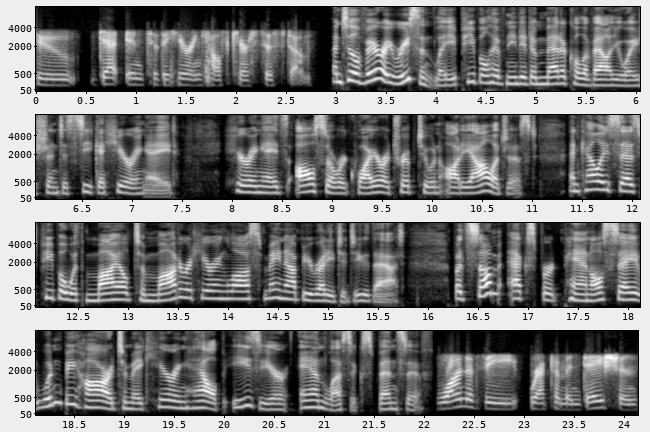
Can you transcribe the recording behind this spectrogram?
to get into the hearing healthcare system. Until very recently, people have needed a medical evaluation to seek a hearing aid. Hearing aids also require a trip to an audiologist, and Kelly says people with mild to moderate hearing loss may not be ready to do that. But some expert panels say it wouldn't be hard to make hearing help easier and less expensive. One of the recommendations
